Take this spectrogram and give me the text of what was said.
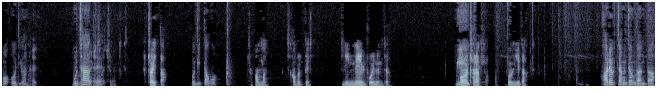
어, 어디 갔나? 대- 못 찾았대. 저 있다. 어디 있다고? 잠깐만. 가볼게. 닉네임 보이는 대로. 위에 어, 있대. 찾았어. 거기다. 화력장전 간다.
